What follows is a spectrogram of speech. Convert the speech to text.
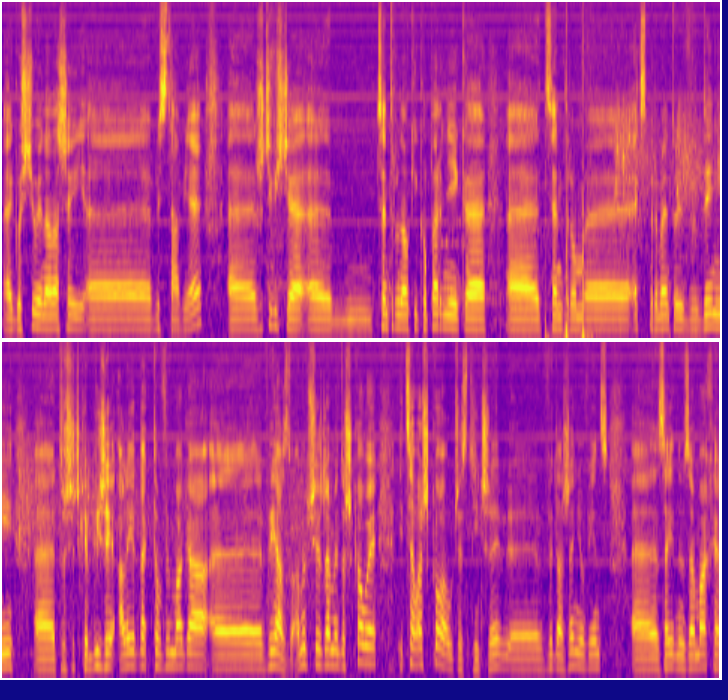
e, gościły na naszej wystawie. Rzeczywiście Centrum Nauki Kopernik, Centrum Eksperymentu w Gdyni, troszeczkę bliżej, ale jednak to wymaga wyjazdu. A my przyjeżdżamy do szkoły i cała szkoła uczestniczy w wydarzeniu, więc za jednym zamachem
